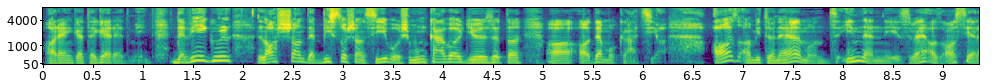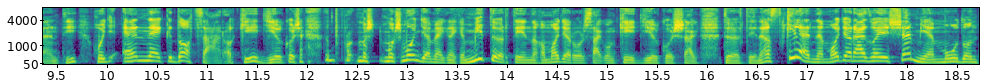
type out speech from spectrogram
a rengeteg eredményt. De végül lassan, de biztosan szívós munkával győzött a, a, a demokrácia. Az, amit ön elmond innen nézve, az azt jelenti, hogy ennek dacára két gyilkosság, most, most mondja meg nekem, mi történne, ha Magyarországon két gyilkosság történne? Azt ki lenne magyarázva, és semmilyen módon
